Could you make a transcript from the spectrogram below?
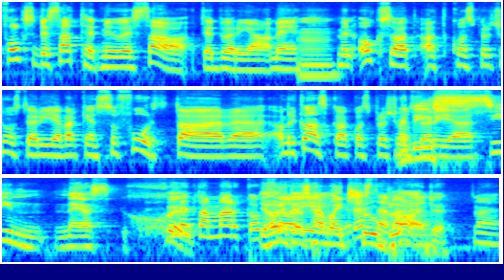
folks besatthet med USA till att börja med, Mm. men också att, att konspirationsteorier verkligen så fort tar eh, amerikanska Men det är konspirationsteorier... ju sinnessjukt. Det hör inte ens hemma i resten True. Blood. Nej.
